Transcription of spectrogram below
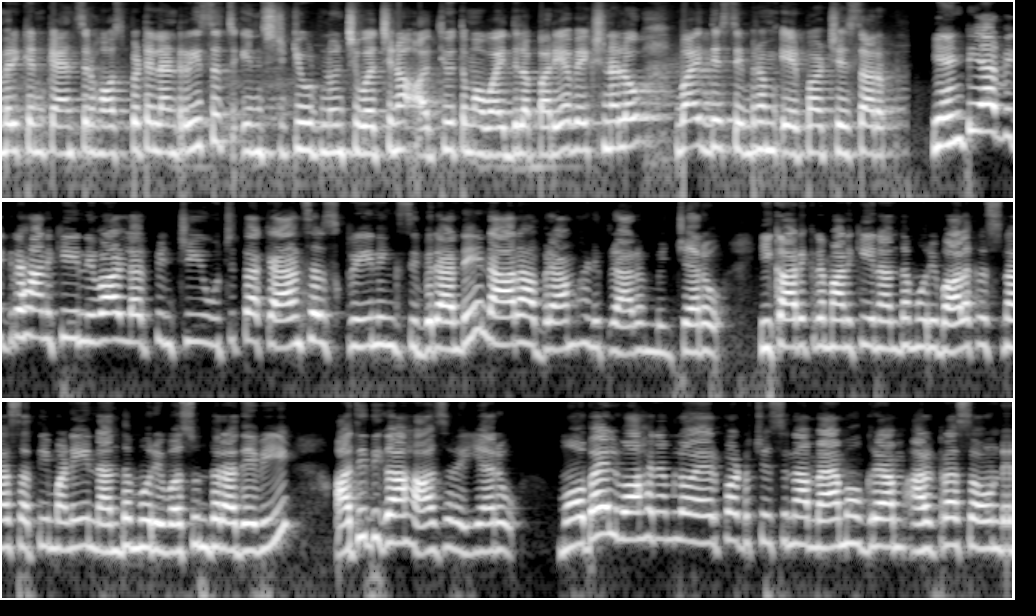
American cancer hospital and research institute నుంచి వచ్చిన అత్యుత్తమ వైద్యుల పర్యవేక్షణలో వైద్య శిబిరం ఏర్పాటు చేశారు. ఎన్టీఆర్ విగ్రహానికి నివాళులర్పించి ఉచిత క్యాన్సర్ స్క్రీనింగ్ శిబిరాన్ని నారా బ్రాహ్మణి ప్రారంభించారు. ఈ కార్యక్రమానికి నందమూరి బాలకృష్ణ సతీమణి నందమూరి వసుంధరాదేవి అతిథిగా హాజరయ్యారు. మొబైల్ వాహనంలో ఏర్పాటు చేసిన మ్యామోగ్రామ్ అల్ట్రాసౌండ్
